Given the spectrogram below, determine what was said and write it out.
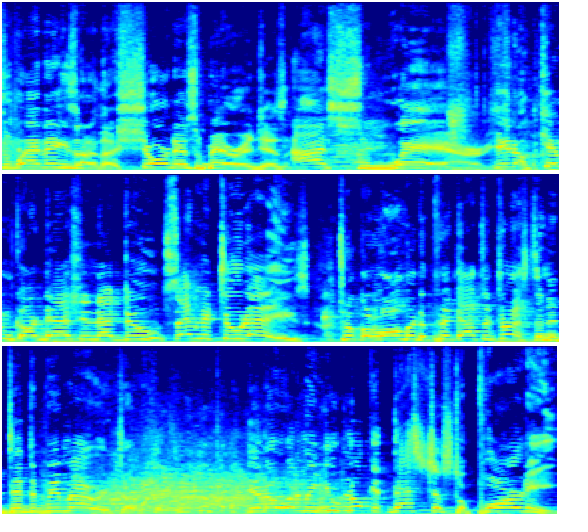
Biggest weddings are the shortest marriages. I swear. You know, Kim Kardashian, that dude, 72 days. Took her longer to pick out the dress than it did to be married to her. You know what I mean? You look at that's just a party.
